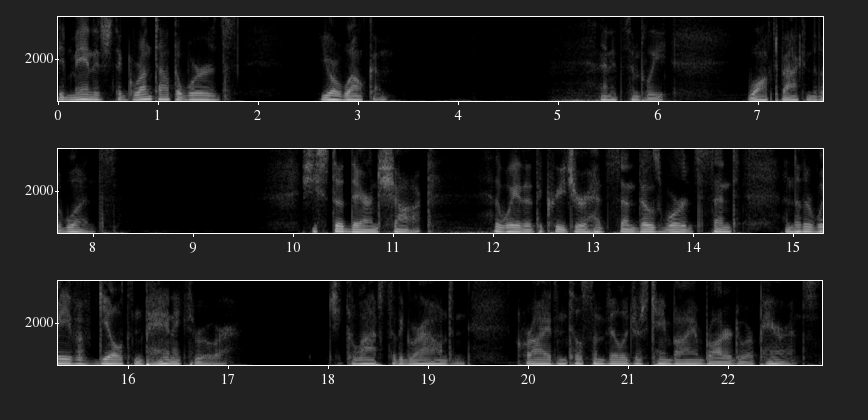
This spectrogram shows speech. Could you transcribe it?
it managed to grunt out the words, You're welcome. Then it simply walked back into the woods. She stood there in shock. The way that the creature had sent those words sent another wave of guilt and panic through her. She collapsed to the ground and cried until some villagers came by and brought her to her parents.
